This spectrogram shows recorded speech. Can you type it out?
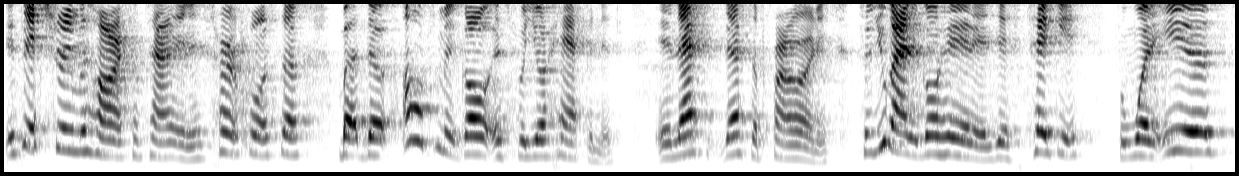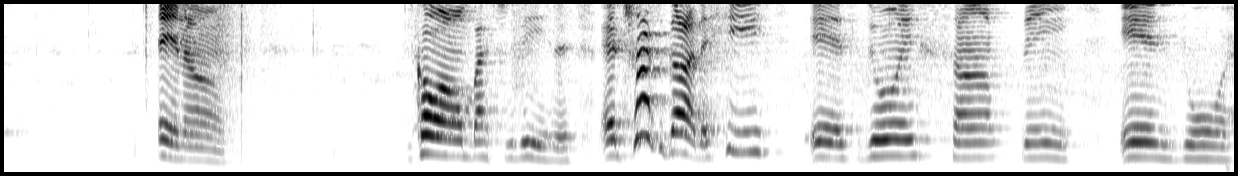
it's extremely hard sometimes and it's hurtful and stuff. But the ultimate goal is for your happiness. And that's that's a priority. So you gotta go ahead and just take it for what it is and um go on about your business. And trust God that He is doing something in your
